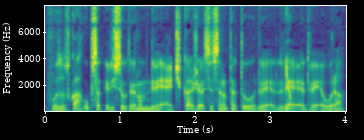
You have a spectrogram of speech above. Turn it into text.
v vozovkách upsat, i když jsou to jenom dvě Ečka, že jo, jestli se nepletu, dvě, dvě, dvě eura,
